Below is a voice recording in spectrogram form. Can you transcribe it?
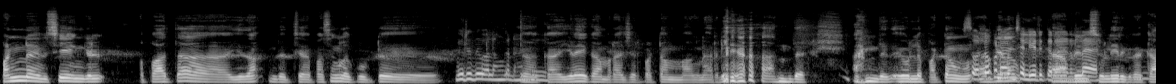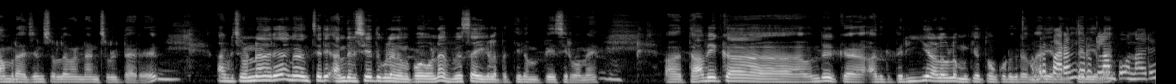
பண்ண விஷயங்கள் பார்த்தா இதுதான். இந்த பசங்களை கூப்பிட்டு விருது வழங்குறது. க- இளைய காமராஜர் பட்டம் வாங்கினார் இல்லையா? அந்த அந்த இது உள்ள பட்டம் அப்படின்னு சொல்லியிருக்கிறார். காமராஜர்னு சொல்ல வேண்டாம்னு சொல்லிட்டாரு. அப்படி சொன்னாரு. ஆனால் சரி அந்த விஷயத்துக்குள்ள நம்ம போக வேண்டாம். விவசாயிகளை பற்றி நம்ம பேசிடுவோமே. தாவிக்கா வந்து அதுக்கு பெரிய அளவில் முக்கியத்துவம் கொடுக்குற மாதிரி பரந்தூருக்குலாம் போனாரு?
